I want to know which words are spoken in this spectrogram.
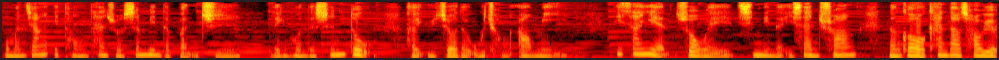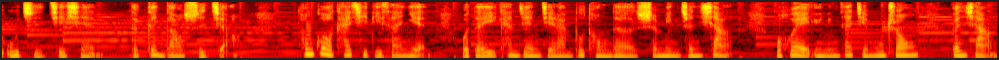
我们将一同探索生命的本质、灵魂的深度和宇宙的无穷奥秘。第三眼作为心灵的一扇窗，能够看到超越物质界限的更高视角。通过开启第三眼，我得以看见截然不同的生命真相。我会与您在节目中分享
